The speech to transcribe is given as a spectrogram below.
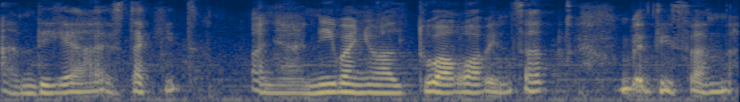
handia ez dakit, baina ni baino altuagoa bintzat beti izan da.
